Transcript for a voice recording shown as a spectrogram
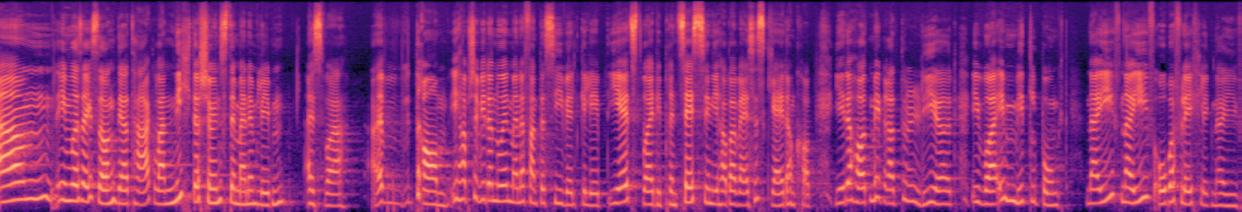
Ähm, ich muss euch sagen, der Tag war nicht der schönste in meinem Leben. Es war ein Traum. Ich habe schon wieder nur in meiner Fantasiewelt gelebt. Jetzt war ich die Prinzessin, ich habe ein weißes Kleid angehabt. Jeder hat mir gratuliert. Ich war im Mittelpunkt. Naiv, naiv, oberflächlich naiv,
